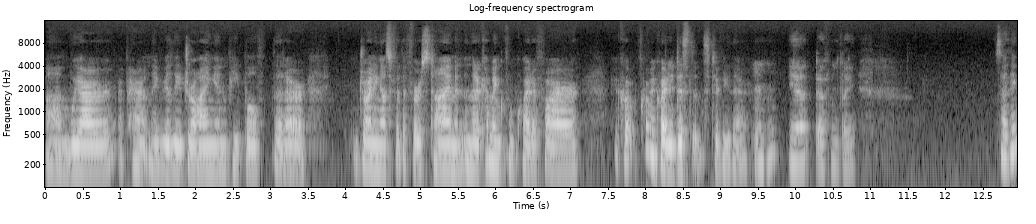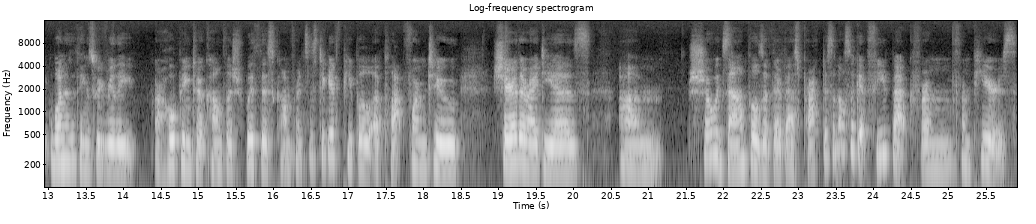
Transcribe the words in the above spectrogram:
Um, we are apparently really drawing in people that are joining us for the first time, and, and they're coming from quite a far, coming quite a distance to be there. hmm Yeah, definitely. So I think one of the things we really are hoping to accomplish with this conference is to give people a platform to share their ideas, um, show examples of their best practice, and also get feedback from from peers.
